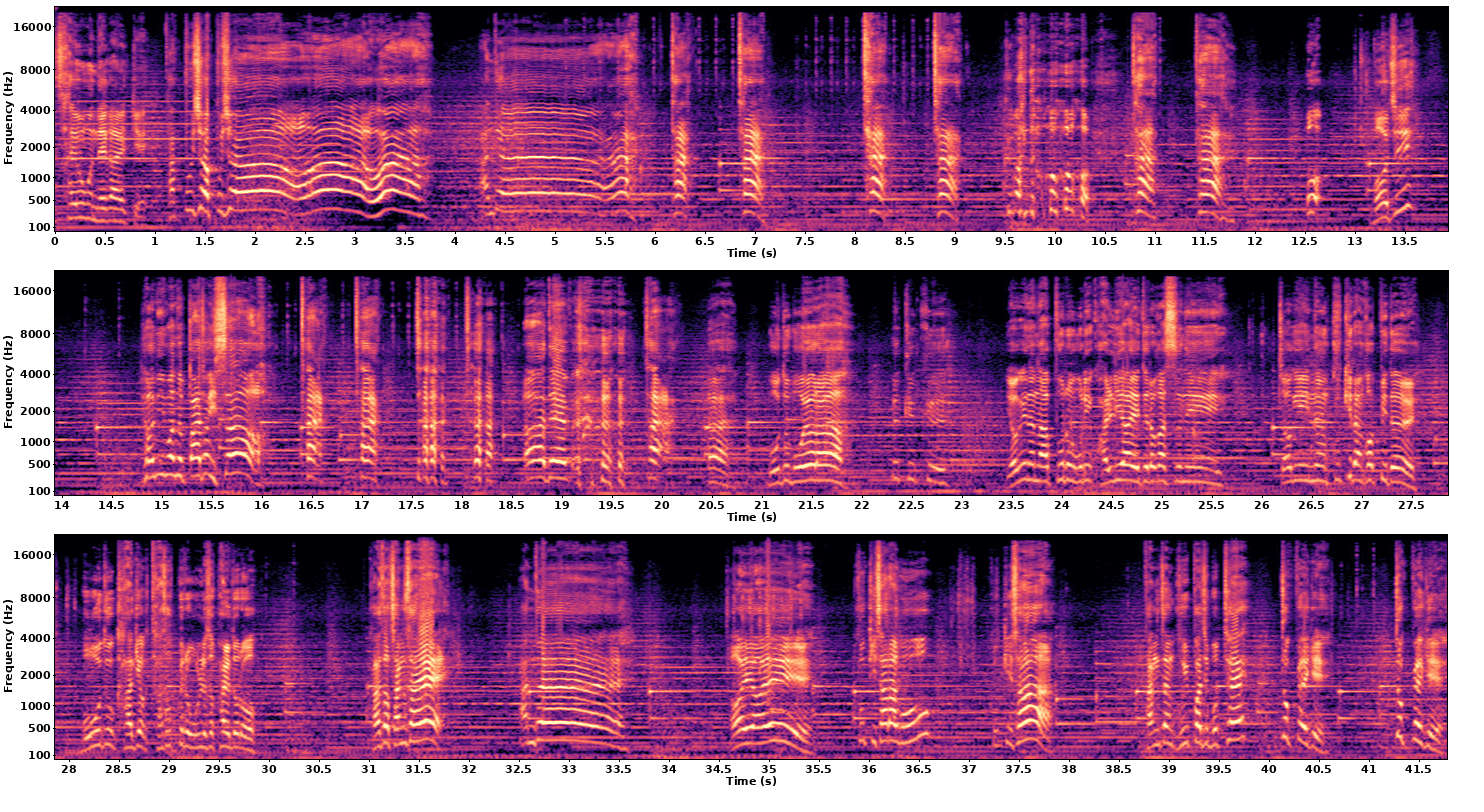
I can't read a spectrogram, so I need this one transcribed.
사용은 내가 할게. 다 부셔 부셔. 아, 와. 안돼. 아, 탁탁탁탁 그만둬. 탁탁 어 뭐지? 현이모는 빠져 있어. 탁탁탁탁 아네 탁 아, 모두 모여라. 크크크. 여기는 앞으로 우리 관리하에 들어갔으니 저기 있는 쿠키랑 커피들 모두 가격 다섯 배로 올려서 팔도록. 가서 장사해! 안 돼! 어이 어이. 쿠키 사라고? 쿠키 사! 당장 구입하지 못해? 뚝배기. 뚝배기.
